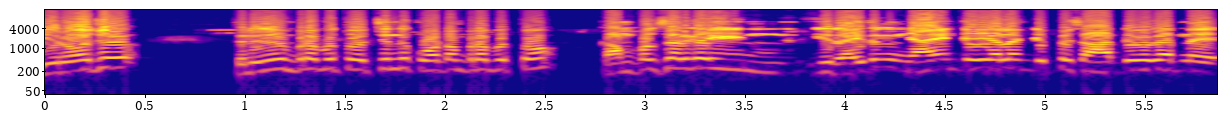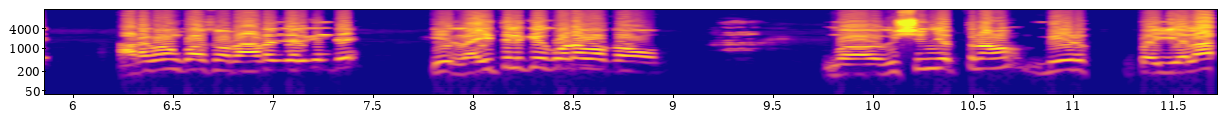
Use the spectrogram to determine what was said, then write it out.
ఈ రోజు తెలుగుదేశం ప్రభుత్వం వచ్చింది కూటమి ప్రభుత్వం కంపల్సరిగా ఈ ఈ రైతులకు న్యాయం చేయాలని చెప్పేసి ఆర్డీఓ గారిని అడగడం కోసం రావడం జరిగింది. ఈ రైతులకి కూడా ఒక విషయం చెప్తున్నాం మీరు ఇలా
